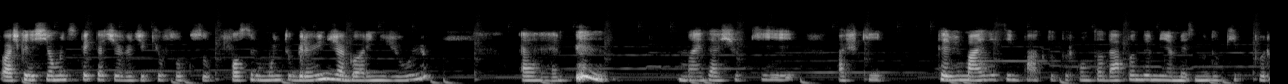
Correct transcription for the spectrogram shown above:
Eu acho que eles tinham muita expectativa de que o fluxo fosse muito grande agora em julho, é, mas acho que acho que teve mais esse impacto por conta da pandemia mesmo do que por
